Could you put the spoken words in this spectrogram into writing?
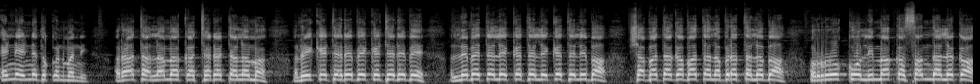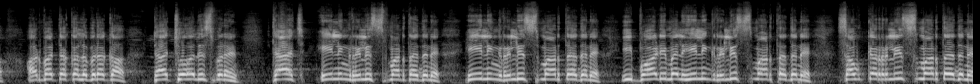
ಎಣ್ಣೆ ಎಣ್ಣೆ ತಕೊಂಡು ಬನ್ನಿ. ರಥ ಲಮಕ ಚರಟ ಲಮ. ರೇಖೆ ತೆರೆಬೆ ಕೆಟೆ ರೆಬೆ ಲೆಬೆತೆ ಲೆಕ್ಕತೆ ಲೆಕ್ಕತೆ ಲಿಬ. ಶಬತ ಗಬತ ಲಬ್ರತ ಲಬ. ರೋಕೋ ಲಿಮಕ ಸಂದ ಲಕ ಅರ್ಬಟಕ ಲಬ್ರಕ ಟ್ಯಾಚ್ ಹೋಲಿಸ್ ಬರೇ ಟ್ಯಾಚ್ ಹೀಲಿಂಗ್ ರಿಲೀಸ್ ಮಾಡ್ತಾ ಇದ್ದಾನೆ. ಹೀಲಿಂಗ್ ರಿಲೀಸ್ ಮಾಡ್ತಾ ಇದ್ದಾನೆ. ಈ ಬಾಡಿ ಮೇಲೆ ಹೀಲಿಂಗ್ ರಿಲೀಸ್ ಮಾಡ್ತಾ ಇದ್ದಾನೆ. ಸೌಖ್ಯ ರಿಲೀಸ್ ಮಾಡ್ತಾ ಇದ್ದಾನೆ.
